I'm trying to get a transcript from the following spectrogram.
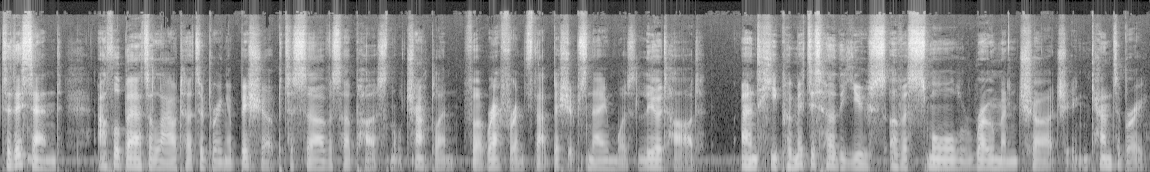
To this end, Athelbert allowed her to bring a bishop to serve as her personal chaplain. For reference, that bishop's name was Liudhard, and he permitted her the use of a small Roman church in Canterbury.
